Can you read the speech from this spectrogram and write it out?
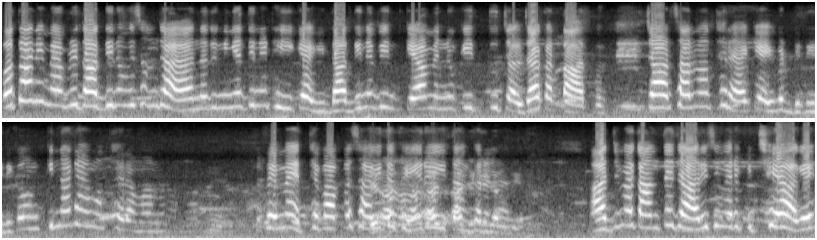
ਪਤਾ ਨਹੀਂ ਮੈਂ ਆਪਣੀ ਦਾਦੀ ਨੂੰ ਵੀ ਸਮਝਾਇਆ ਇਹਨਾਂ ਦੀ ਨੀਅਤ ਹੀ ਨਹੀਂ ਠੀਕ ਹੈਗੀ। ਦਾਦੀ ਨੇ ਵੀ ਕਿਹਾ ਮੈਨੂੰ ਕਿ ਤੂੰ ਚਲ ਜਾ ਕਰਤਾਰਪੁਰ। 4 ਸਾਲ ਮੈਂ ਉੱਥੇ ਰਹਿ ਕੇ ਆਈ ਵੱਡੀ ਦੀਦੀ ਕੋਲ। ਕਿੰਨਾ ਟਾਈਮ ਉੱਥੇ ਰਵਾਂ ਮੈਂ? ਤੇ ਫਿਰ ਮੈਂ ਇੱਥੇ ਵਾਪਸ ਆ ਗਈ ਤਾਂ ਫੇਰ ਇਹੀ ਤੰਗ ਕਰਨ ਅੱਜ ਮੈਂ ਕੰਮ ਤੇ ਜਾ ਰਹੀ ਸੀ ਮੇਰੇ ਪਿੱਛੇ ਆ ਗਏ।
